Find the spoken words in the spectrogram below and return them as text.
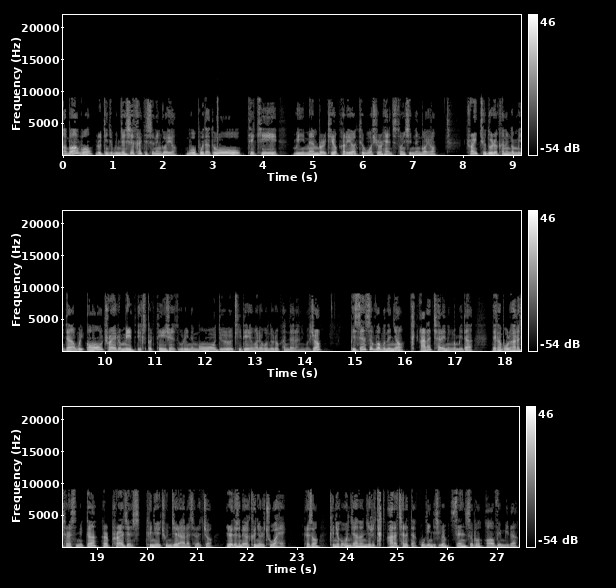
Above all, 이렇게 이제 문장 시작할 때 쓰는 거예요. 무엇보다도 특히 remember 기억하래요 to wash your hands 손 씻는 거요. Try to 노력하는 겁니다. We all try to meet expectations. 우리는 모두 기대에 응하려고 노력한다라는 거죠. be sensitive of는요. 딱 알아차리는 겁니다. 내가 뭘 알아차렸습니까? her presence. 그녀의 존재를 알아차렸죠. 예를 들어서 내가 그녀를 좋아해. 그래서 그녀가 온지 안 온지를 딱 알아차렸다. 그게 이제 지금 sensible of입니다.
